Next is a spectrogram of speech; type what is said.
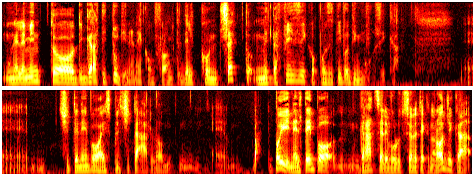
un, elemento di gratitudine nei confronti del concetto metafisico positivo di musica. Eh, ci tenevo a esplicitarlo. Eh, poi nel tempo, grazie all'evoluzione tecnologica,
